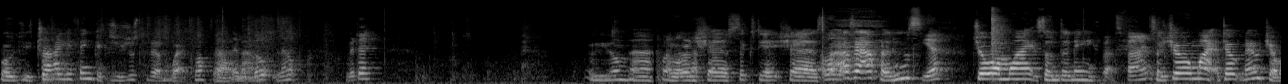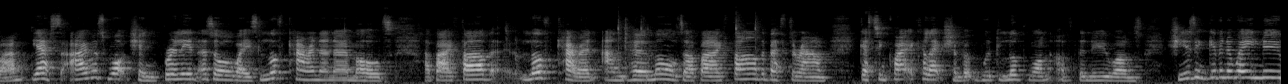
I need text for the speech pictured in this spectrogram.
Well, you dry your finger because you just put it on a wet cloth there There we now. go. No. Ready? Oh, you're on there. Well, you're on on that. shares, 68 shares. I'm But as it happens, Yeah. Joanne White's underneath. That's fine. So Joanne White, I don't know Joanne. Yes, I was watching. Brilliant as always. Love Karen and her moulds. Are by far the, love Karen and her moulds are by far the best around. Getting quite a collection, but would love one of the new ones. She isn't giving away new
